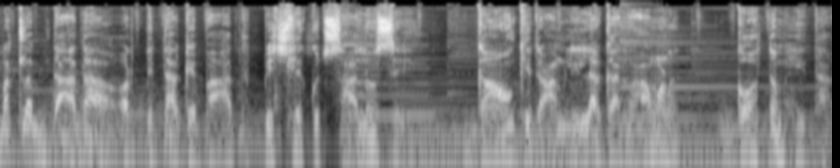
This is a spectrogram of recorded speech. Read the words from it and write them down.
मतलब दादा और पिता के बाद पिछले कुछ सालों से गाँव की रामलीला का रावण गौतम ही था।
